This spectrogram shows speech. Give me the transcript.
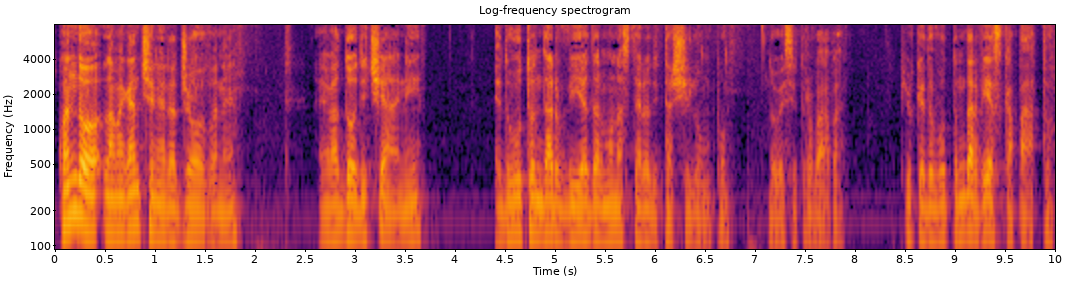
Quando la Magancin era giovane, aveva 12 anni, è dovuto andare via dal monastero di Tashilumpo dove si trovava. Più che dovuto andare via è scappato,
